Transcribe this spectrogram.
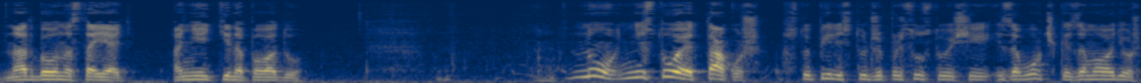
Надо было настоять, а не идти на поводу. Ну, не стоит так уж, вступились тут же присутствующие и за Вовчика, и за молодежь.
